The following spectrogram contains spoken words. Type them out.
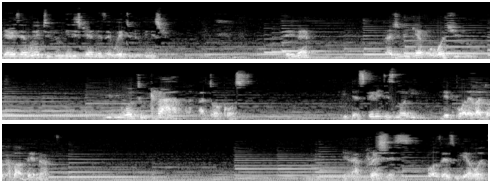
there is a way to do ministry, and there's a way to do ministry. Amen. So you should be careful what you you want to grab at all cost. If the spirit is not in, did Paul ever talk about burnout? There are pressures. Paul says we are what?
